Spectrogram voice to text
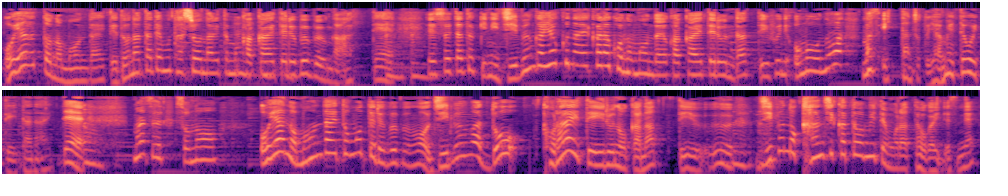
親との問題ってどなたでも多少なりとも抱えてる部分があって、でそういった時に自分が良くないからこの問題を抱えてるんだっていうふうに思うのはまず一旦ちょっとやめておいていただいて、まずその親の問題と思っている部分を自分はどう捉えているのかなっていう自分の感じ方を見てもらった方がいいですね。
